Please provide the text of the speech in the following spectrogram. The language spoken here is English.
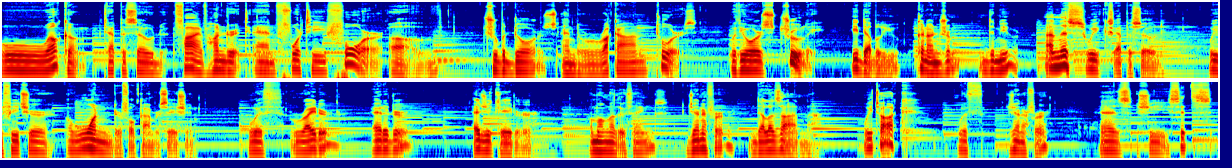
Welcome to episode 544 of Troubadours and Raconteurs with yours truly, E.W. Conundrum Demure. On this week's episode, we feature a wonderful conversation with writer, editor, educator, among other things, Jennifer Della'Zanna. We talk with Jennifer as she sits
